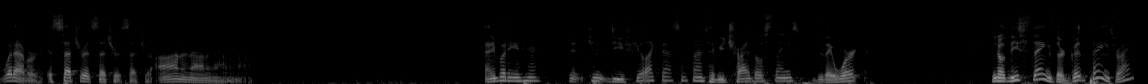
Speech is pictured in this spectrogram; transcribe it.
whatever, etc., etc., etc. On and on and on and on. Anybody in here? Can, can, do you feel like that sometimes? Have you tried those things? Do they work? You know, these things, they're good things, right?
